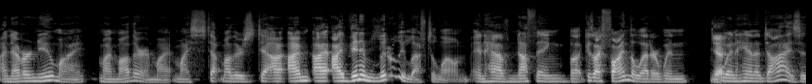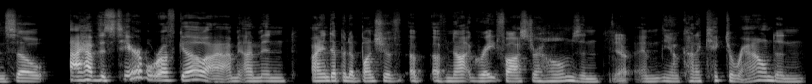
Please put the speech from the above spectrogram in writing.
I never knew my my mother and my my stepmother's death. I'm I, I then am literally left alone and have nothing but because I find the letter when Yeah. when Hannah dies, and so I have this terrible rough go. I, I'm I'm in I end up in a bunch of of, of not great foster homes and Yeah. and you know kind of kicked around and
